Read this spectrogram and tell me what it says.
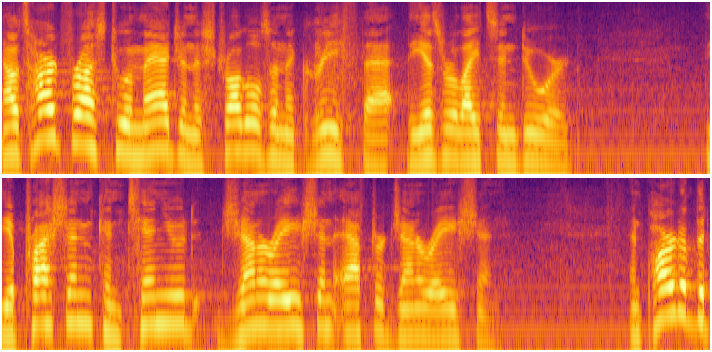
Now, it's hard for us to imagine the struggles and the grief that the Israelites endured. The oppression continued generation after generation. And part of the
